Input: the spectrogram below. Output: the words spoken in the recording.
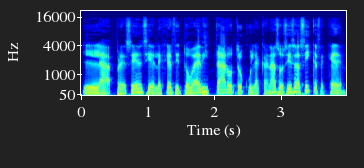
¿la presencia del ejército va a evitar otro culiacanazo? Si es así, que se queden.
